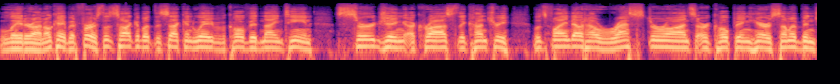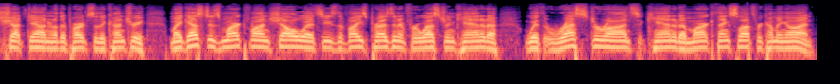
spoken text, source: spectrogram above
later on. Okay, but first, let's talk about the second wave of COVID-19 surging across the country. Let's find out how restaurants are coping here. Some have been shut down in other parts of the country. My guest is Mark von Schellwitz. He's the vice president for Western Canada with Restaurants Canada. Mark, thanks a lot for coming on.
